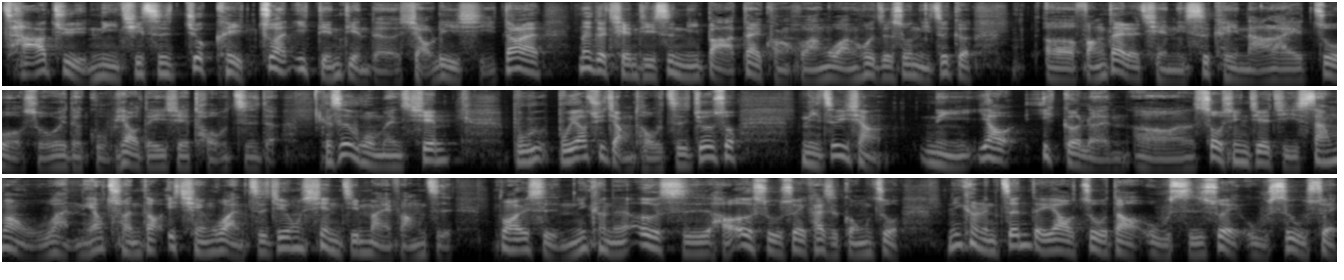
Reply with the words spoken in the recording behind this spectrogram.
差距，你其实就可以赚一点点的小利息。当然，那个前提是你把贷款还完，或者说你这个呃房贷的钱，你是可以拿来做所谓的股票的一些投资的。可是我们先不不要去讲投资，就是说你自己想。你要一个人，呃，寿星阶级三万五万，你要存到一千万，直接用现金买房子。不好意思，你可能二十好二十五岁开始工作，你可能真的要做到五十岁、五十五岁，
